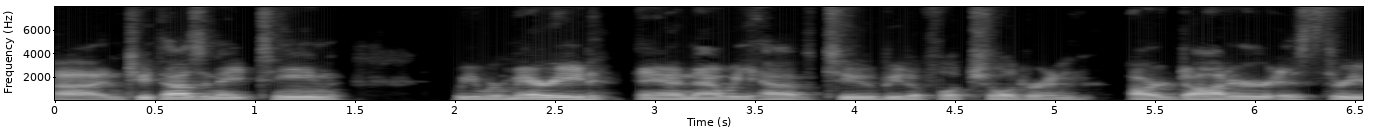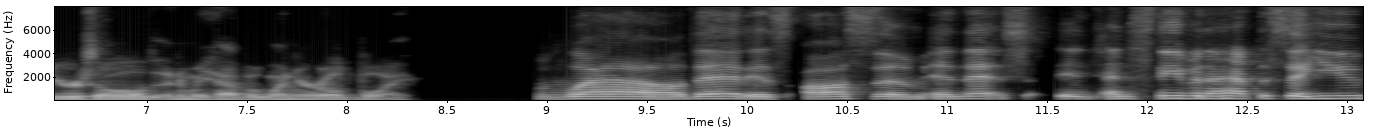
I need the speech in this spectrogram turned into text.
Uh, in 2018, we were married, and now we have two beautiful children. Our daughter is three years old, and we have a one year old boy. Wow, that is awesome. And that's and Stephen, I have to say you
